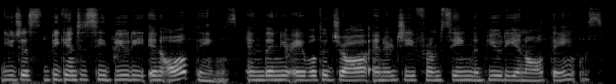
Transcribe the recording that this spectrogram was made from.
you just begin to see beauty in all things, and then you're able to draw energy from seeing the beauty in all things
